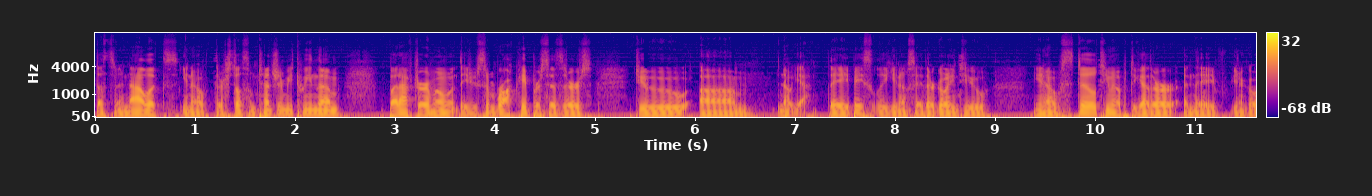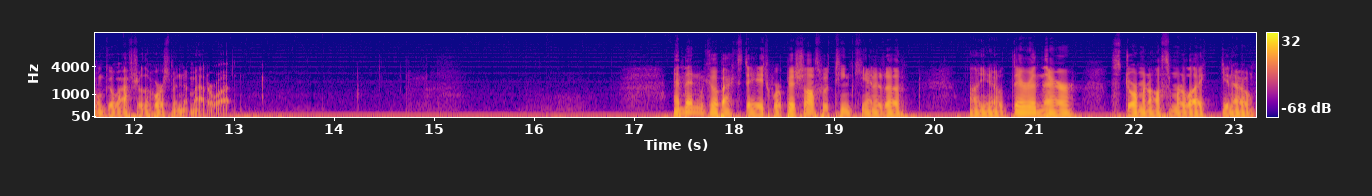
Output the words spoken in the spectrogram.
Dustin and Alex. You know, there's still some tension between them, but after a moment, they do some rock paper scissors to um, no, yeah, they basically you know say they're going to, you know, still team up together and they you know go and go after the Horsemen no matter what. And then we go backstage where Bischoff's with Team Canada. Uh, you know, they're in there. Storm and Awesome are like, you know,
